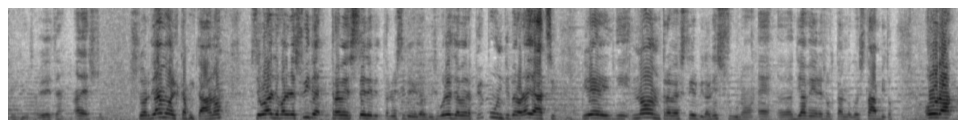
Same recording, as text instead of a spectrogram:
si è chiusa, vedete? Adesso stordiamo il capitano. Se volete fare le sfide travestetevi, travestitevi da lui. Se volete avere più punti, però ragazzi, direi di non travestirvi da nessuno e eh, di avere soltanto quest'abito. Ora,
